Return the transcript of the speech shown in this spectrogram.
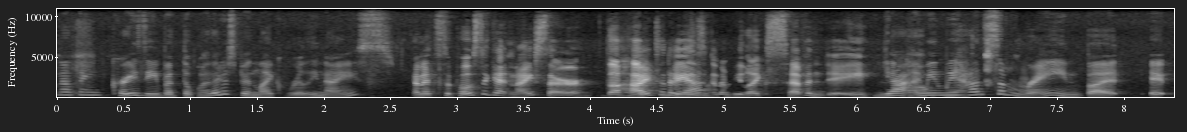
nothing crazy, but the weather's been like really nice. And it's supposed to get nicer. The high today Yeah. is going to be like 70. Yeah, I Oh, mean, we yeah. had some rain, but it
